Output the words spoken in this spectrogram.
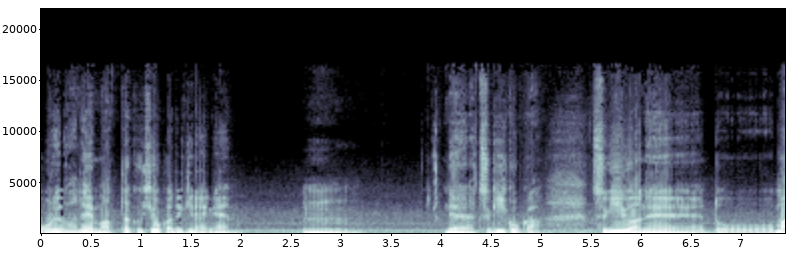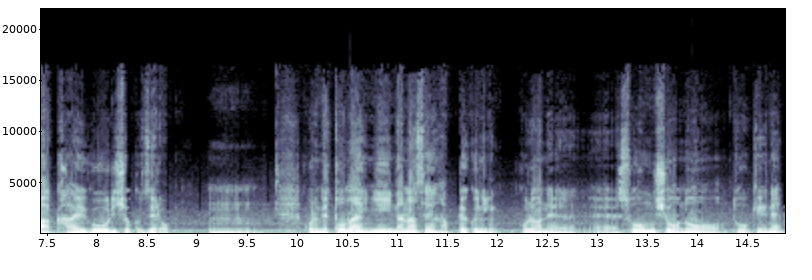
俺はね、全く評価できないね。うん。で、次行こうか。次はね、えっと、まあ、介護離職ゼロ。うん。これね、都内に7800人。これはね、えー総務省の統計ね。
